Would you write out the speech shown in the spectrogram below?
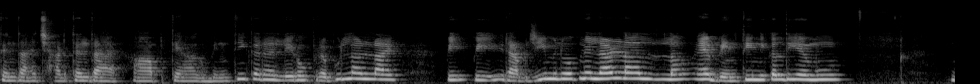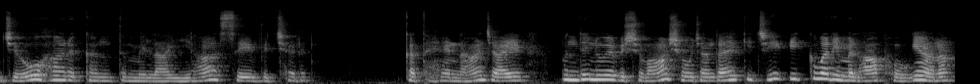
ਦਿੰਦਾ ਹੈ, ਛੱਡ ਦਿੰਦਾ ਹੈ। ਆਪ ਤਿਆਗ ਬੇਨਤੀ ਕਰੇ, ਲਿਓ ਪ੍ਰਭੂ ਲੜ ਲਾਏ। ਵੀ ਵੀ ਰੱਬ ਜੀ ਮੈਨੂੰ ਆਪਣੇ ਲੜ ਲਾ ਲਓ ਇਹ ਬੇਨਤੀ ਨਿਕਲਦੀ ਹੈ ਮੂੰਹ। ਜੋ ਹਰ ਕੰਤ ਮਿਲਾਇਆ ਸੇ ਵਿਛੜ ਕਥੈ ਨਾ ਜਾਏ। ਬੰਦੇ ਨੂੰ ਇਹ ਵਿਸ਼ਵਾਸ ਹੋ ਜਾਂਦਾ ਹੈ ਕਿ ਜੇ ਇੱਕ ਵਾਰੀ ਮਿਲਾਪ ਹੋ ਗਿਆ ਨਾ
